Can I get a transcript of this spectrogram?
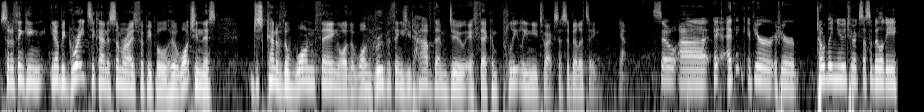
sort of thinking, you know, it'd be great to kind of summarize for people who are watching this, just kind of the one thing or the one group of things you'd have them do if they're completely new to accessibility. Yeah. So uh, I think if you're if you're totally new to accessibility.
